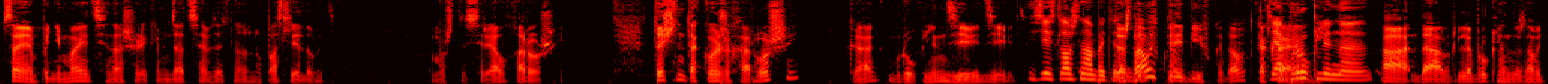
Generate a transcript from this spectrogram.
сами понимаете, наши рекомендации обязательно нужно последовать, потому что сериал хороший. Точно такой же хороший, как Бруклин 9.9. Здесь должна быть Должна отбивка. быть перебивка, да? Вот какая? Для Бруклина А, да, для Бруклина должна быть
